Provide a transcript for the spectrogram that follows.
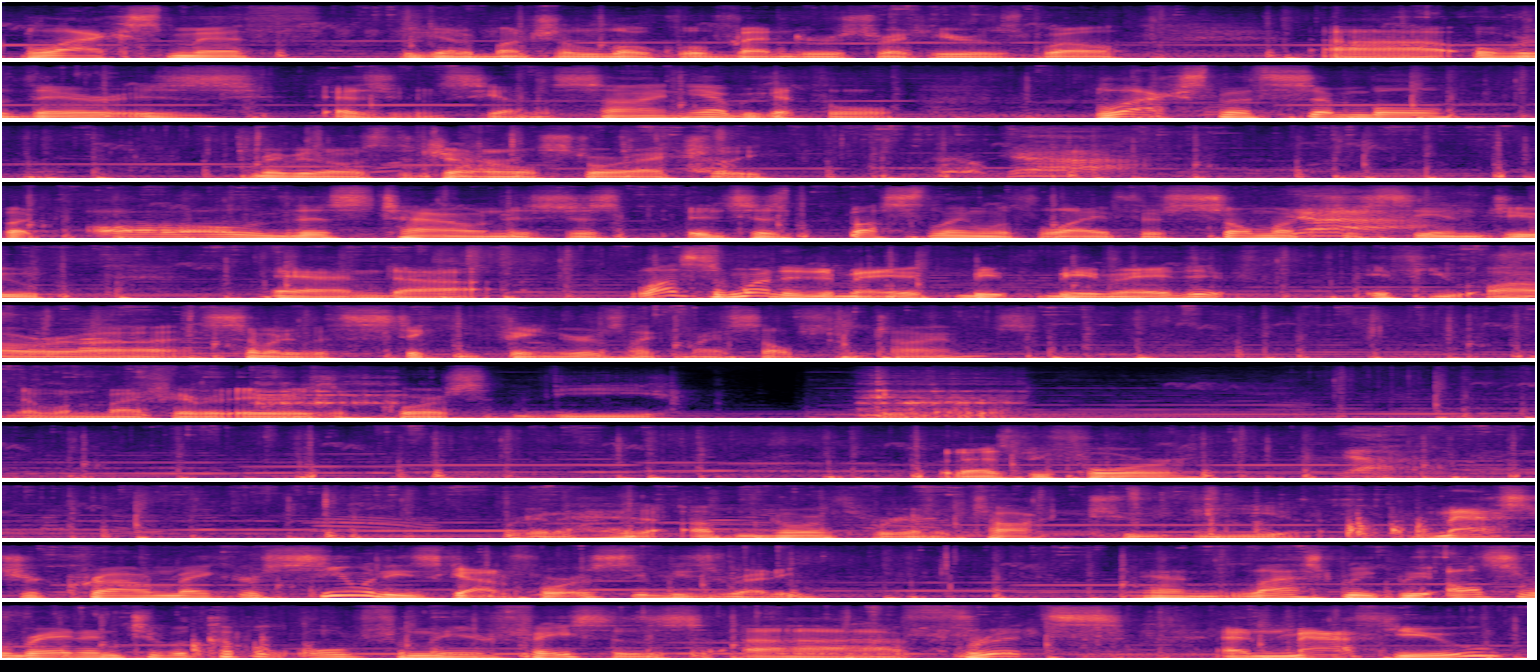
blacksmith. We got a bunch of local vendors right here as well. Uh, over there is, as you can see on the sign, yeah, we got the little blacksmith symbol. Maybe that was the general store actually. But all of this town is just it's just bustling with life. There's so much to see and do, and uh, lots of money to make, be, be made if, if you are uh, somebody with sticky fingers like myself sometimes. And then one of my favorite areas, of course, the. But as before, we're gonna head up north. We're gonna talk to the master crown maker, see what he's got for us, see if he's ready. And last week we also ran into a couple old familiar faces, uh, Fritz and Matthew,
